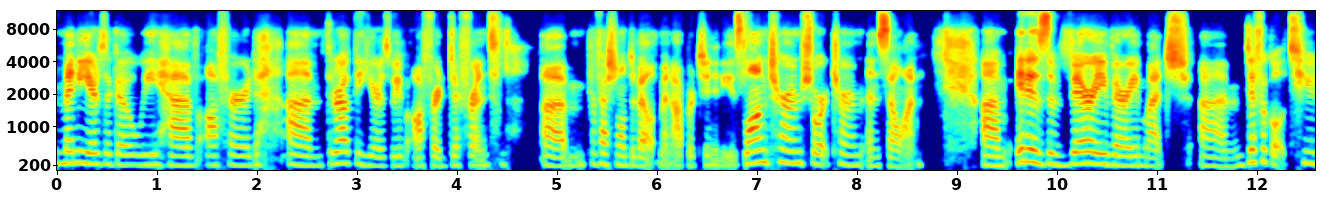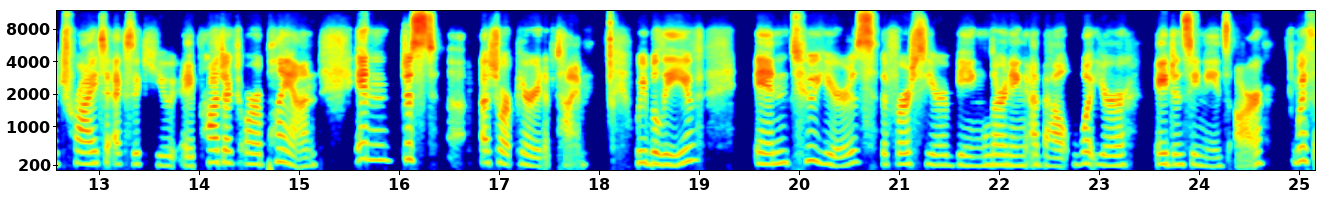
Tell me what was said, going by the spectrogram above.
many years ago, we have offered, um, throughout the years, we've offered different um, professional development opportunities, long-term, short-term, and so on. Um, it is very, very much um, difficult to try to execute a project or a plan in just a short period of time. We believe in two years, the first year being learning about what your agency needs are with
